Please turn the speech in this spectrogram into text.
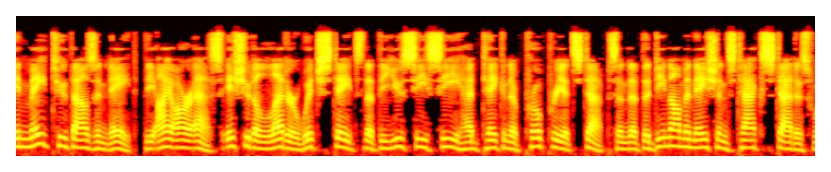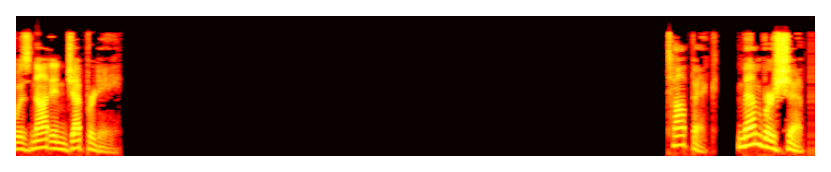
In May 2008, the IRS issued a letter which states that the UCC had taken appropriate steps and that the denomination's tax status was not in jeopardy. Membership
